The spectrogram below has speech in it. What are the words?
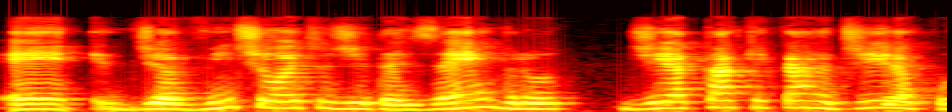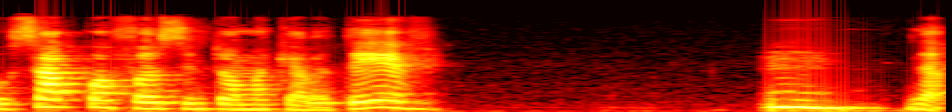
em, dia 28 de dezembro, de ataque cardíaco. Sabe qual foi o sintoma que ela teve? Hum. Não.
